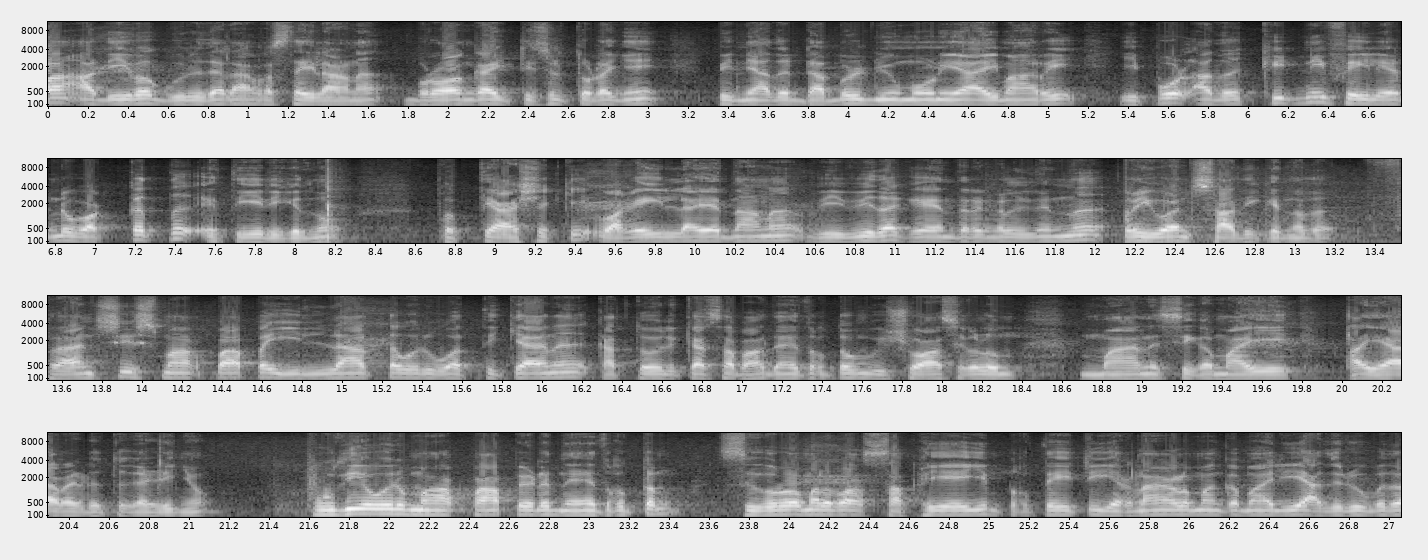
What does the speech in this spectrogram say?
അതീവ ഗുരുതരാവസ്ഥയിലാണ്. ബ്രോങ്കൈറ്റിസിൽ തുടങ്ങി. പിന്നെ അത് ഡബിൾ ന്യൂമോണിയ ആയി മാറി. ഇപ്പോൾ അത് കിഡ്നി ഫെയിലിയറിന്റെ വക്കത്ത് എത്തിയിരിക്കുന്നു. പ്രത്യാശയ്ക്ക് വകയില്ല എന്നാണ് വിവിധ കേന്ദ്രങ്ങളിൽ നിന്ന് അറിയുവാൻ സാധിക്കുന്നത്. ഫ്രാൻസിസ് മാർപ്പാപ്പ ഇല്ലാത്ത ഒരു വത്തിക്കാന് കത്തോലിക്ക സഭാ നേതൃത്വവും വിശ്വാസികളും മാനസികമായി തയ്യാറെടുത്തു കഴിഞ്ഞു. പുതിയ ഒരു മാർപ്പാപ്പയുടെ നേതൃത്വം സീറോ മലബാർ സഭയെയും പ്രത്യേകിച്ച് എറണാകുളം അങ്കമാലിയെ അതിരൂപത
